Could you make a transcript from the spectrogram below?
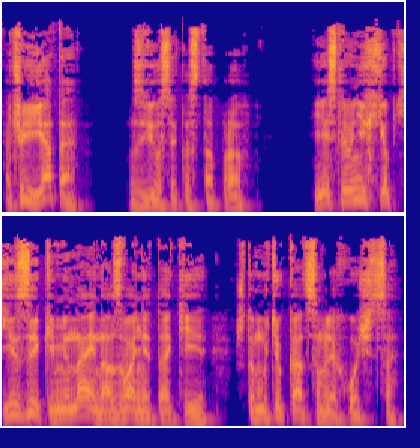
«А что я-то?» — взвился Костоправ. «Если у них, ёпть, язык, имена и названия такие, что мутюкаться мне хочется».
